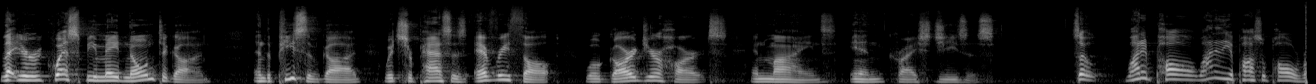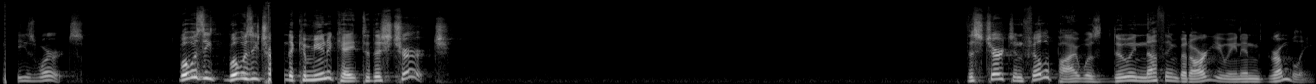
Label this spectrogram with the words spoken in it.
let your requests be made known to God. And the peace of God, which surpasses every thought, will guard your hearts and minds in Christ Jesus. So, why did Paul, why did the Apostle Paul write these words? What was he, what was he trying to communicate to this church? This church in Philippi was doing nothing but arguing and grumbling.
